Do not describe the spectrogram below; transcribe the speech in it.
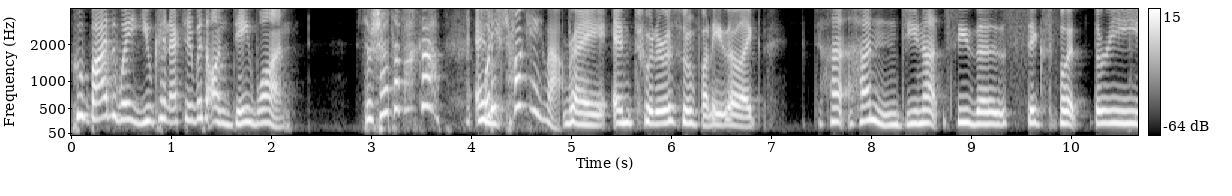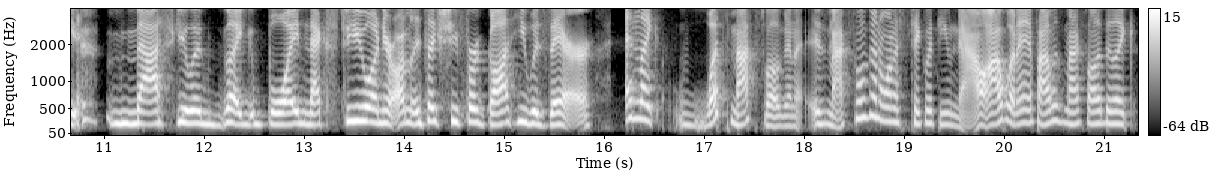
who, by the way, you connected with on day one. So shut the fuck up. And- what are you talking about? right? And Twitter was so funny. They're like, "Hun- "Hun, do you not see the six foot three masculine like boy next to you on your arm?" It's like she forgot he was there. And like, what's Maxwell gonna? Is Maxwell gonna want to stick with you now? I wouldn't. If I was Maxwell, I'd be like,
